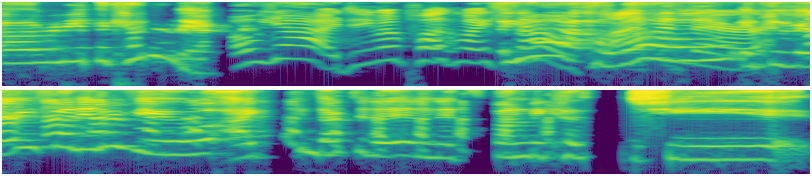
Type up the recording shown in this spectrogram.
uh, Renee Paquette in there. Oh, yeah. I didn't even plug myself. Yeah, hello. It's a very fun interview. I conducted it and it's fun because she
